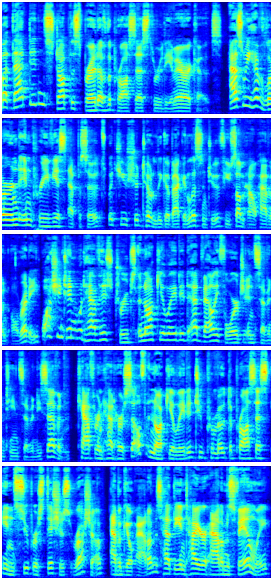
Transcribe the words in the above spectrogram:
but that didn't stop the spread of the process through the Americas. As we have learned in previous episodes, which you should totally go back and listen to if you somehow haven't already, Washington would have his troops inoculated at Valley Forge in 1777. Catherine had herself inoculated to promote the process in superstitious Russia. Abigail Adams had the entire Adams family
